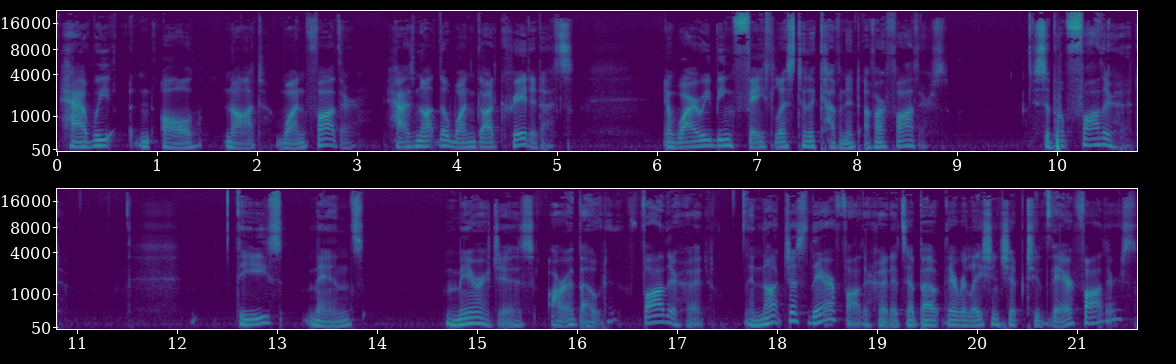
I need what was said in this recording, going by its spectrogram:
Have we all not one Father? Has not the one God created us? And why are we being faithless to the covenant of our fathers? It's about fatherhood. These men's marriages are about fatherhood. And not just their fatherhood, it's about their relationship to their fathers,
